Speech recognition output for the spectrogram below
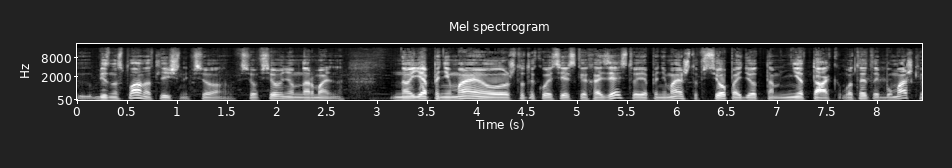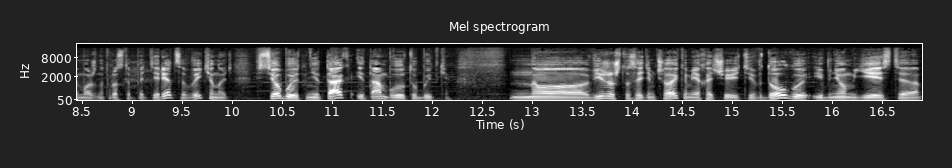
бизнес-план отличный, все, все, все в нем нормально. Но я понимаю, что такое сельское хозяйство, я понимаю, что все пойдет там не так. Вот этой бумажки можно просто потереться, выкинуть, все будет не так, и там будут убытки но вижу, что с этим человеком я хочу идти в долгую, и в нем есть э,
